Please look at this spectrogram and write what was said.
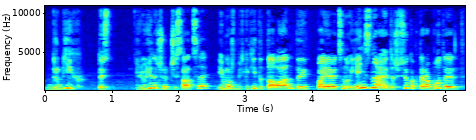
других. То есть люди начнут чесаться, и, может быть, какие-то таланты появятся. Ну, я не знаю, это же все как-то работает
